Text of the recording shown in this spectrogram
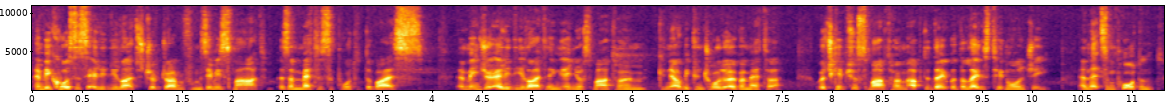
And because this LED light strip driver from ZemiSmart is a Matter supported device, it means your LED lighting in your smart home can now be controlled over Matter, which keeps your smart home up to date with the latest technology, and that's important.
